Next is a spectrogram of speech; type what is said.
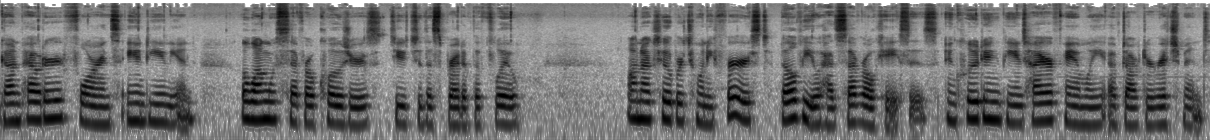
Gunpowder, Florence, and Union, along with several closures due to the spread of the flu. On October 21st, Bellevue had several cases, including the entire family of Dr. Richmond.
